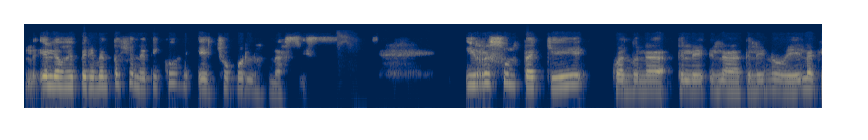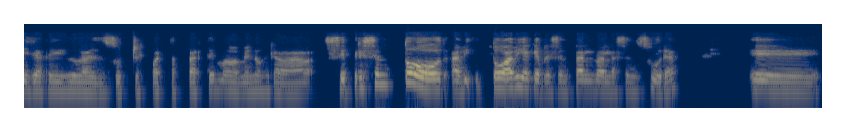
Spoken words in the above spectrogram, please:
los experimentos genéticos hechos por los nazis. Y resulta que cuando la, la telenovela, que ya te digo en sus tres cuartas partes más o menos grabada, se presentó, todavía que presentarlo a la censura, eh,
